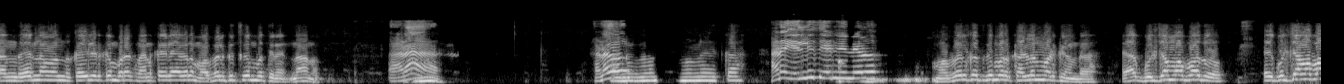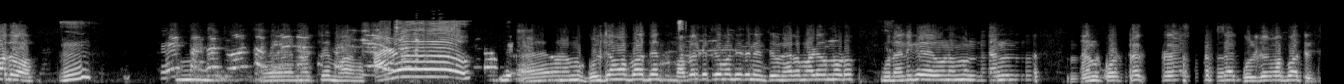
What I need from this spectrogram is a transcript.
ನಂದ್ ಏನೋ ಒಂದು ಕೈಲಿ ಹಿಡ್ಕೊಂಡ್ ಬರಕ್ ನನ್ ಕೈಲಿ ಆಗಲ್ಲ ಮೊಬೈಲ್ ಕಿತ್ಕೊಂಡ್ ಬರ್ತೀನಿ ನಾನು. ಅಣ್ಣ? ಅಣ್ಣ ಅಣ್ಣ ನೀನ್ ಹೇಳು? ಮೊಬೈಲ್ ಕತ್ಕೊಂಡ್ ಬರ ಕಳ್ಳನ್ ಮಾಡ್ಕೊಂಡ ಯಾಕ ಗುಲ್ಜಾಮಾಬಾದು? ಏ ಗುಲ್ಜಾಮಾಬಾದು? ಹ್ಮ್? ಮತ್ತೆ ನಮ್ಮ ಗುಲ್ಜಾಮಾಬಾದ್ ಅಂತ ಮೊಬೈಲ್ ಕಿತ್ಕೊಂಡ್ ಬಂದಿದ್ದೀನಿ ಅಂತ ಇವ್ನ ಮಾಡ್ಯವ್ ನೋಡು. ನನಗೆ ನಮ್ಮ ನನ್ ನನ್ ಕೊಟ್ಟ ಗುಲ್ಜಾಮಾಬಾದ್ ಅಂತ.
